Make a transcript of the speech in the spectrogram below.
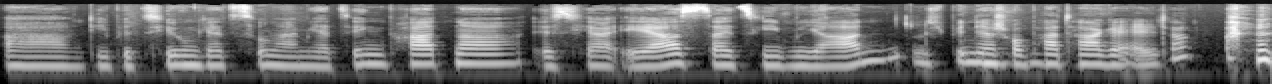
die Beziehung jetzt zu meinem jetzigen Partner ist ja erst seit sieben Jahren. Ich bin ja schon ein paar Tage älter.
